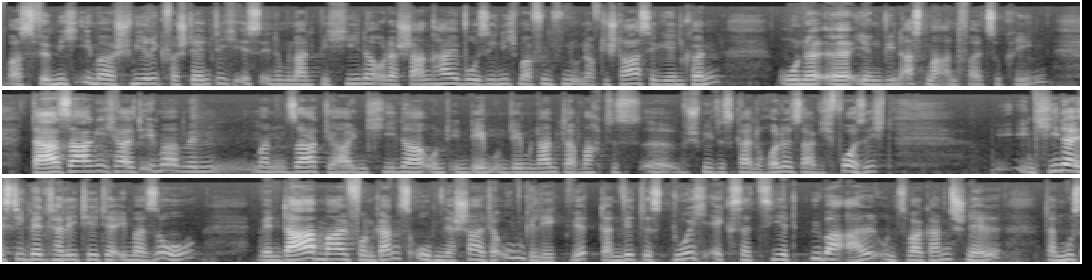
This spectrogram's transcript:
was für mich immer schwierig verständlich ist in einem Land wie China oder Shanghai, wo sie nicht mal fünf Minuten auf die Straße gehen können, ohne äh, irgendwie einen Asthmaanfall zu kriegen. Da sage ich halt immer, wenn man sagt, ja, in China und in dem und dem Land, da es, äh, spielt es keine Rolle, sage ich Vorsicht. In China ist die Mentalität ja immer so, wenn da mal von ganz oben der Schalter umgelegt wird, dann wird es durchexerziert überall und zwar ganz schnell. Dann muss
